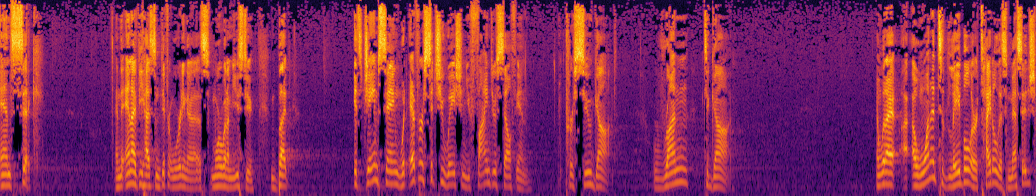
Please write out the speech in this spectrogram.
and sick. And the NIV has some different wording there. That's more what I'm used to. But it's James saying, whatever situation you find yourself in, pursue God. Run to God. And what I, I wanted to label or title this message,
